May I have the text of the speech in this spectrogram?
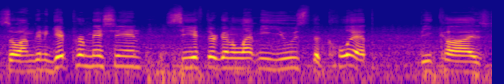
so I'm going to get permission, see if they're going to let me use the clip because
